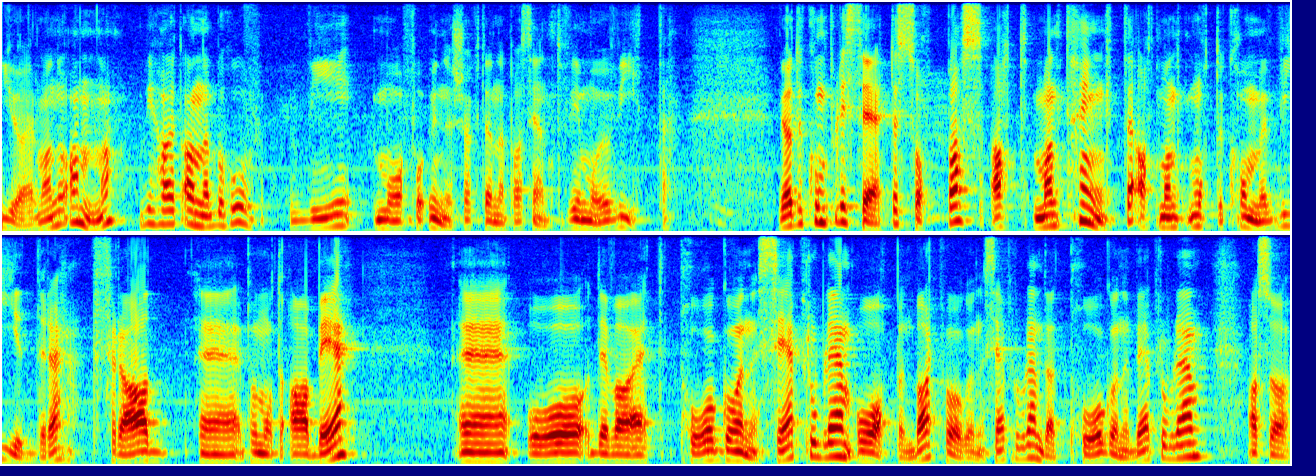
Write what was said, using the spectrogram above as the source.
gjør man noe annet. Vi har et annet behov. Vi må få undersøkt denne pasienten. Vi må jo vite. Vi hadde komplisert det såpass at man tenkte at man måtte komme videre fra eh, på en måte AB. Eh, og det var et pågående C-problem. Åpenbart pågående C-problem. Det er et pågående B-problem. Altså,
